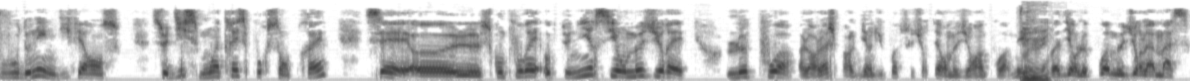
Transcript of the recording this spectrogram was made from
vous donner une différence ce 10 moins 13% près, c'est euh, ce qu'on pourrait obtenir si on mesurait le poids. Alors là, je parle bien du poids parce que sur Terre on mesure un poids, mais on va dire le poids mesure la masse.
